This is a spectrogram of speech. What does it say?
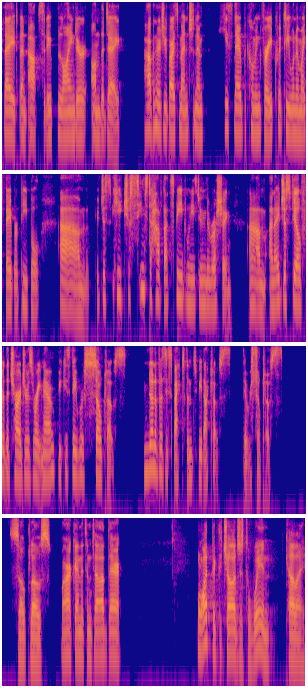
played an absolute blinder on the day. I haven't heard you guys mention him. He's now becoming very quickly one of my favorite people. Um, it just he just seems to have that speed when he's doing the rushing. Um, and I just feel for the Chargers right now because they were so close none of us expected them to be that close. They were so close. So close. Mark, anything to add there? Well, I picked the Chargers to win, Kelly.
